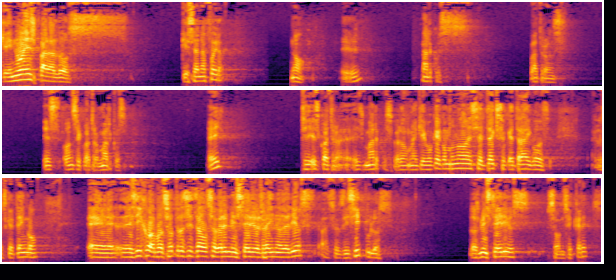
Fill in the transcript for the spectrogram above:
que no es para los que están afuera, No, ¿eh? Marcos 4.11. Es 11.4 Marcos. ¿Eh? Sí, es 4, es Marcos, perdón, me equivoqué, como no es el texto que traigo, los que tengo. Eh, les dijo, a vosotros he dado saber el misterio del reino de Dios, a sus discípulos. Los misterios son secretos.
